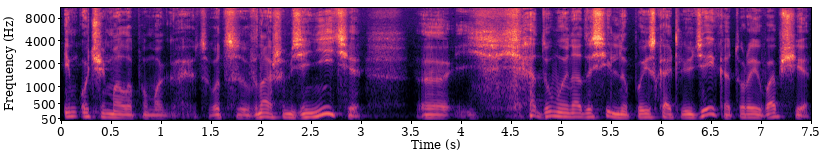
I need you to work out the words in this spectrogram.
им очень мало помогают. Вот в нашем «Зените» Э, я думаю, надо сильно поискать людей, которые вообще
